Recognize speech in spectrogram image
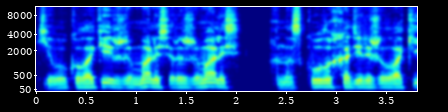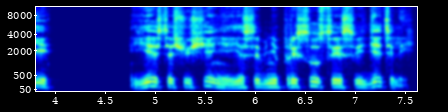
Его кулаки сжимались и разжимались, а на скулах ходили желваки. Есть ощущение, если бы не присутствие свидетелей,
